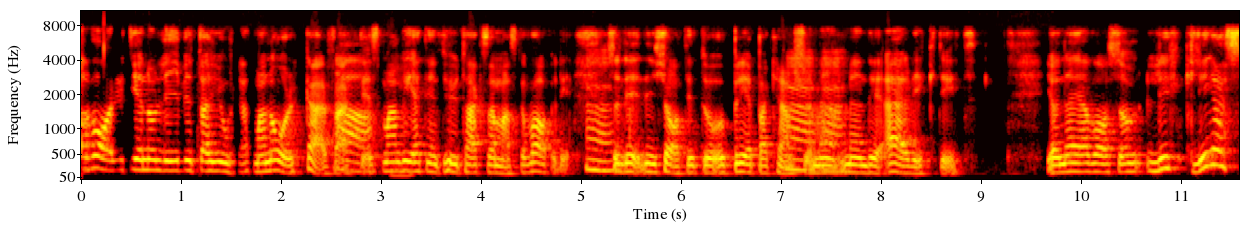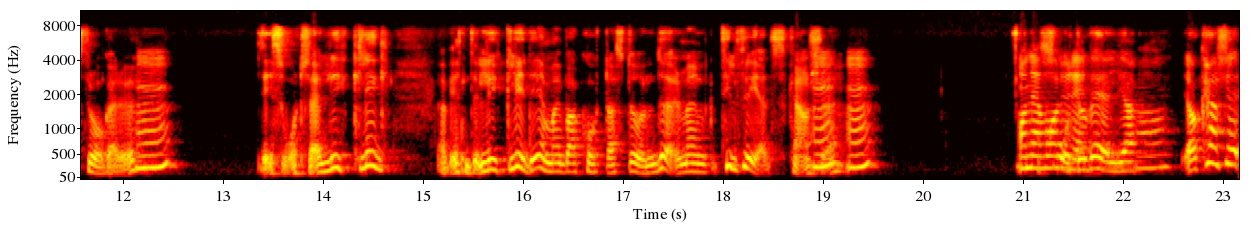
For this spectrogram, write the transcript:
har varit genom livet har gjort att man orkar faktiskt. Man vet inte hur tacksam man ska vara för det. Mm. Så det, det är tjatigt att upprepa kanske, Mm, men, mm. men det är viktigt. Ja, när jag var som lyckligast frågar du. Mm. Det är svårt att säga. Lycklig, jag vet inte, lycklig det är man ju bara korta stunder, men tillfreds kanske. Mm. Mm. Och när var Svårt du det? att välja. Ja. Jag kanske,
